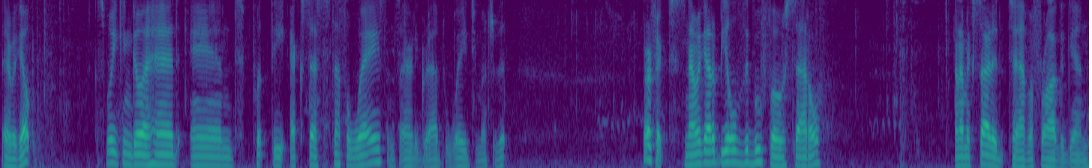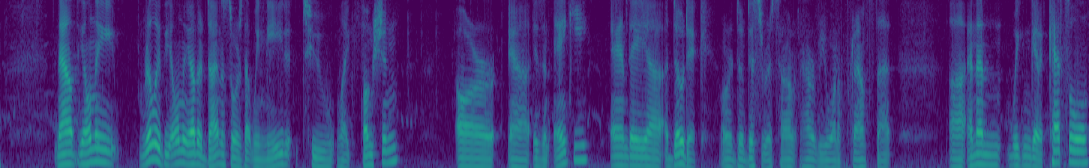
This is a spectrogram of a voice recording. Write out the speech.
There we go. So we can go ahead and put the excess stuff away, since I already grabbed way too much of it. Perfect. So now we got a Beelzebufo saddle and I'm excited to have a frog again. Now, the only, really the only other dinosaurs that we need to, like, function are, uh, is an Anky and a, uh, a Doedic, or a Dodiceras, how, however you want to pronounce that. Uh, and then we can get a Quetzal,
